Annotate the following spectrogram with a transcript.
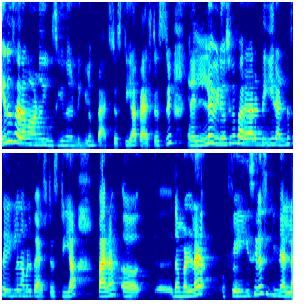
ഏത് സെറമാണ് യൂസ് ചെയ്യുന്നുണ്ടെങ്കിലും പാച്ച് ടെസ്റ്റ് ചെയ്യുക. പാച്ച് ടെസ്റ്റ് ഞാൻ എല്ലാ വീഡിയോസിനും പറയാറുണ്ട് ഈ രണ്ട് സൈഡിൽ നമ്മൾ പാച്ച് ടെസ്റ്റ് ചെയ്യുക. കാരണം നമ്മളുടെ ഫേസിലെ സ്കിന്നല്ല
